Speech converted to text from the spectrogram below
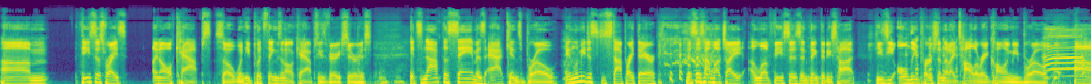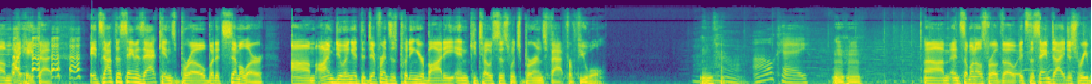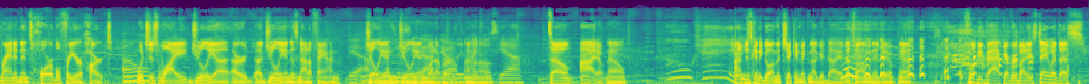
Um, Thesis writes in all caps. So when he puts things in all caps, he's very serious. It's not the same as Atkins, bro. And let me just stop right there. This is how much I love Thesis and think that he's hot. He's the only person that I tolerate calling me bro. Um, I hate that. It's not the same as Atkins, bro, but it's similar. Um, I'm doing it. The difference is putting your body in ketosis, which burns fat for fuel. Okay. Okay. Mm-hmm. Um, and someone else wrote though, it's the same diet, just rebranded, and it's horrible for your heart, Oh. which is why Julia or uh, Julian is not a fan. Yeah. I Jillian, can see Julian, that, whatever. yeah. I don't know. Michaels, yeah. So I don't know. Okay. I'm just going to go on the chicken McNugget diet. That's what I'm going to do. Yeah. we'll be back, everybody. Stay with us.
